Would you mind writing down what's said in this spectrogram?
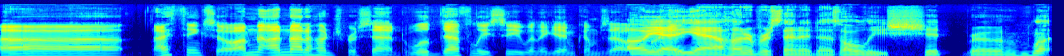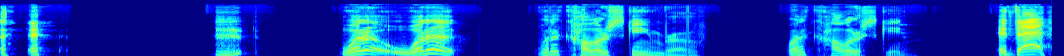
uh I think so. I'm not I'm not hundred percent. We'll definitely see when the game comes out. Oh yeah, it- yeah, hundred percent it does. Holy shit, bro! what a what a what a color scheme, bro! What a color scheme. If that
